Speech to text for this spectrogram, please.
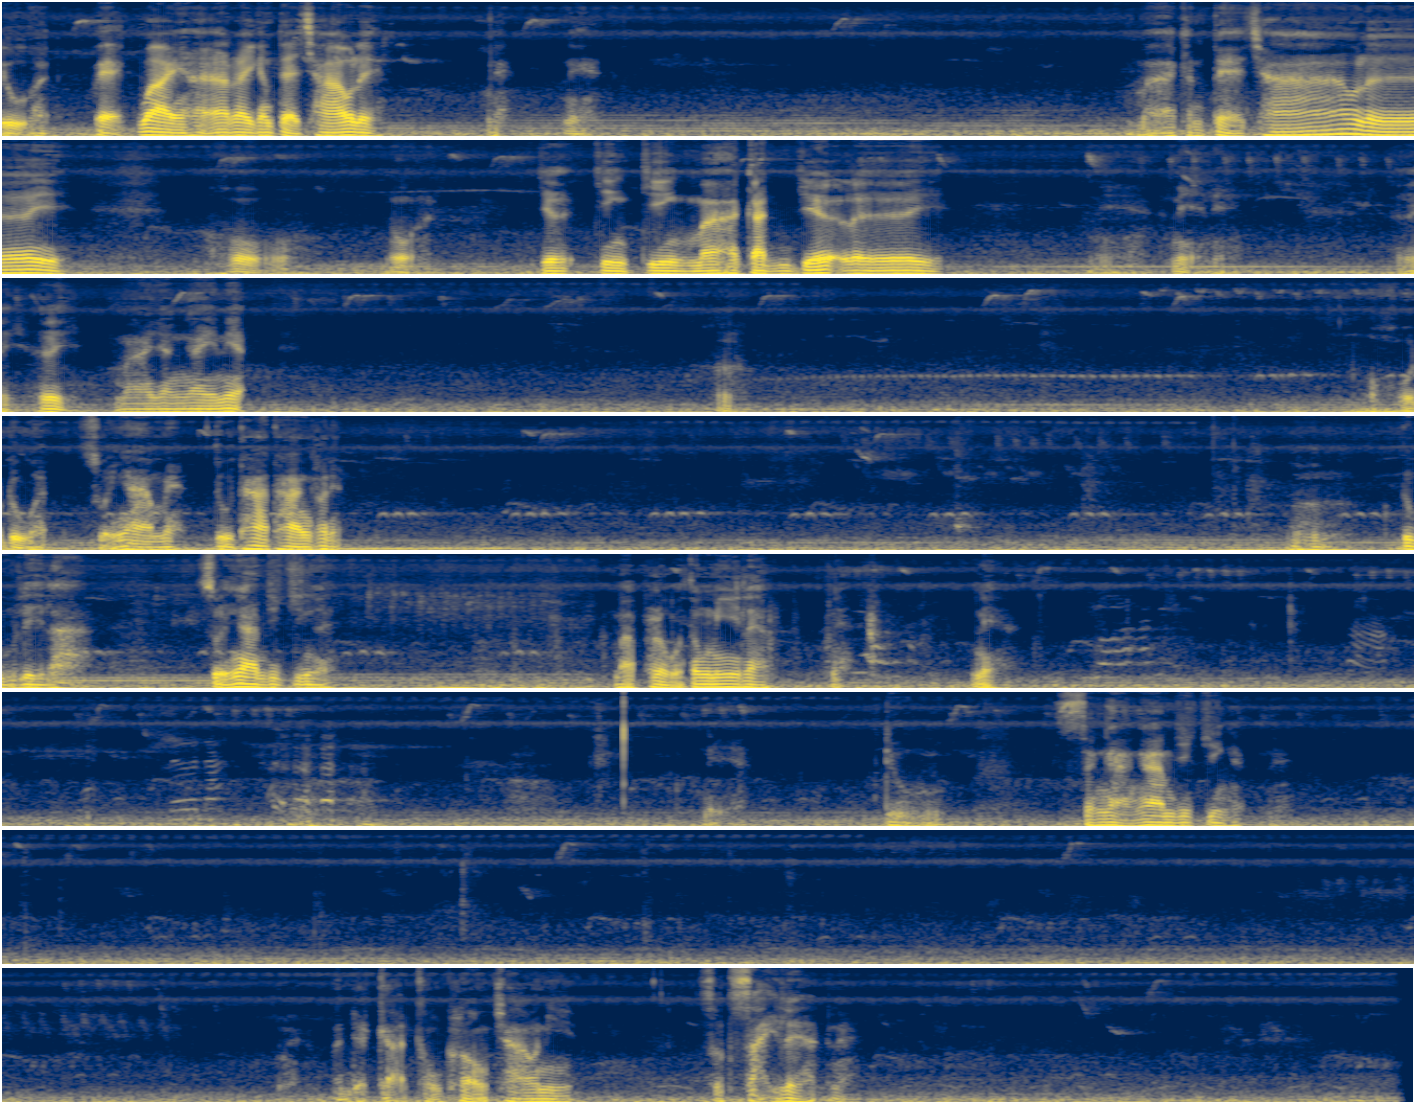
ดูฮะแบกว่ายหาอะไรกันแต่เช้าเลยนี่นี่มากันแต่เช้าเลยโหโเยอะจริง ๆ มากันเยอะเลย นี่นี่นี่เฮ้ยเฮ้ยมายังไงเนี่ย โอ้โหดูฮะสวยงามไหมดูท่าทางเขาเนี่ยดูลีลา สวยงามจริง ๆ เลย มาโผล่ตรงนี้แล้ว เนี่ยเนี่ยนี่ดู สง่างามจริงๆฮะบรรยากาศของคลองเช้านี้ สดใสเลยฮะนะ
